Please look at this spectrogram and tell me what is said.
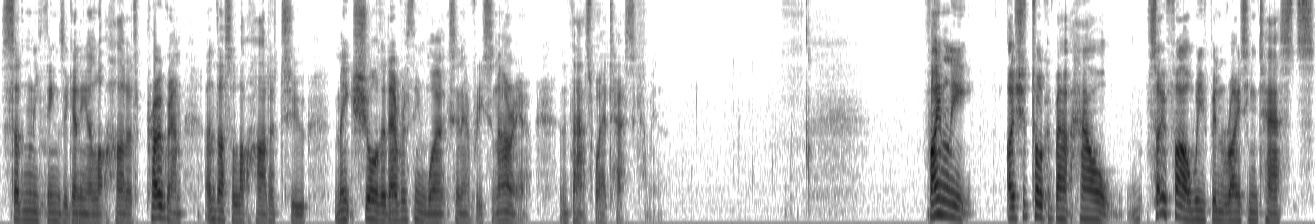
Suddenly things are getting a lot harder to program and thus a lot harder to make sure that everything works in every scenario. And that's where tests come in. Finally, I should talk about how so far we've been writing tests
